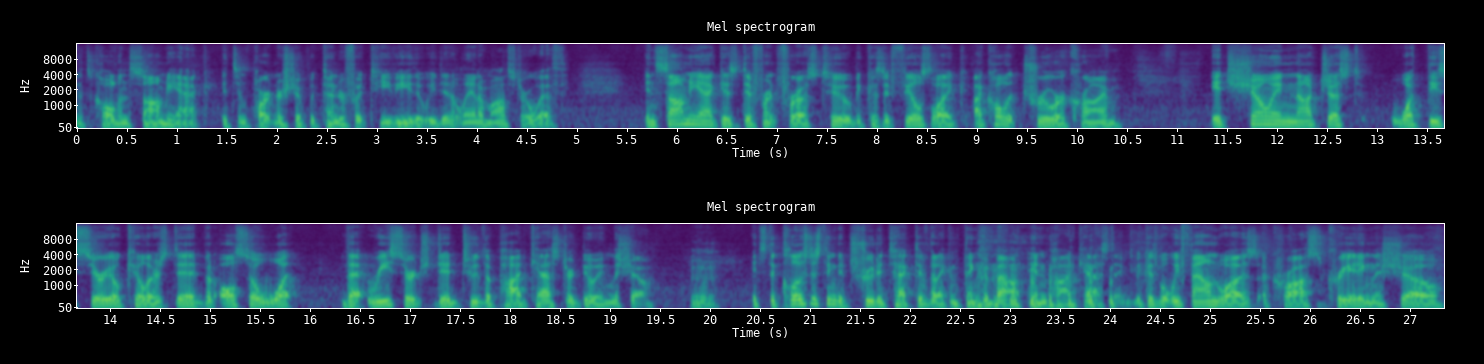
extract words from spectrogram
It's called Insomniac. It's in partnership with Tenderfoot TV that we did Atlanta Monster with. Insomniac is different for us too because it feels like I call it truer crime. It's showing not just what these serial killers did, but also what that research did to the podcaster doing the show. Hmm. It's the closest thing to true detective that I can think about in podcasting because what we found was across creating this show,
